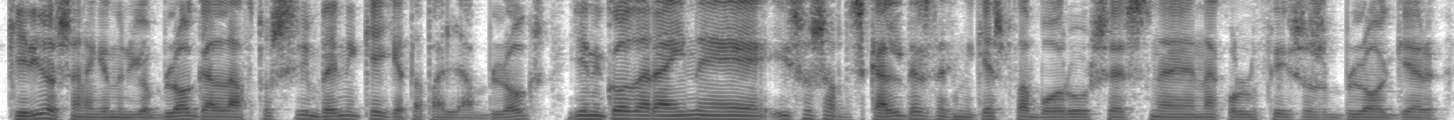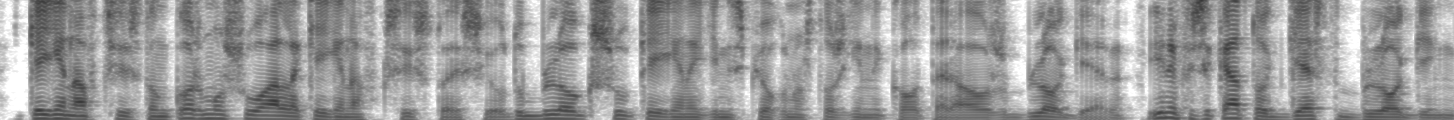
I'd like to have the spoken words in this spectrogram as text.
κυρίως ένα καινούριο blog, αλλά αυτό συμβαίνει και για τα παλιά blogs. Γενικότερα είναι ίσως από τις καλύτερες τεχνικές που θα μπορούσες ναι, να ακολουθήσει ως blogger και για να αυξήσεις τον κόσμο σου, αλλά και για να αυξήσεις το SEO του blog σου και για να γίνεις πιο γνωστός γενικότερα ως blogger. Είναι φυσικά το guest blogging.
